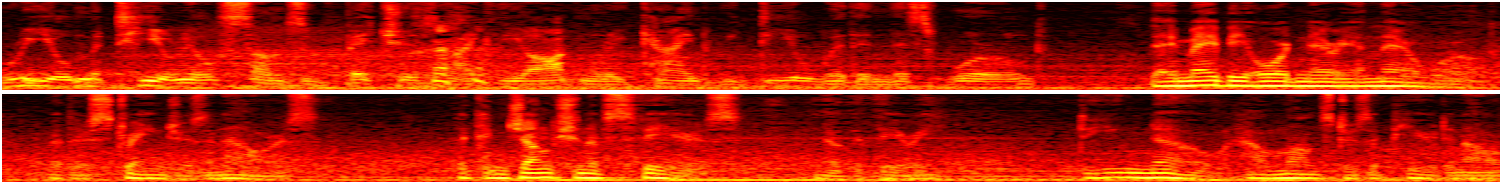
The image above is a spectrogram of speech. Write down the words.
Real material sons of bitches like the ordinary kind we deal with in this world? They may be ordinary in their world, but they're strangers in ours. The conjunction of spheres. Know the theory? Do you know how monsters appeared in our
